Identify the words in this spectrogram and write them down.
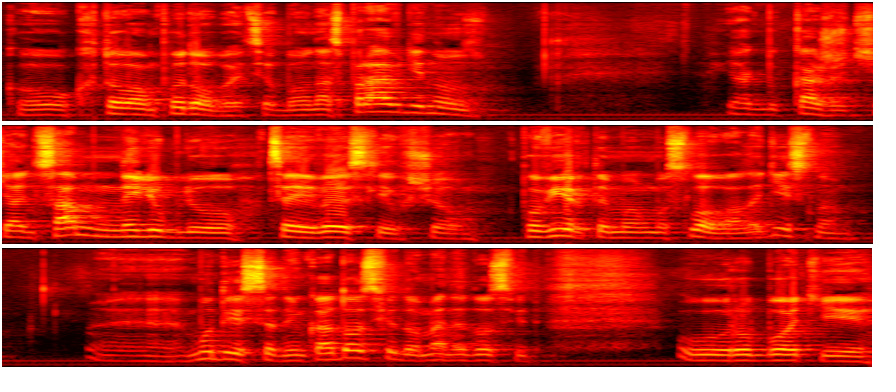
кого, хто вам подобається. Бо насправді, ну, як би кажуть, я сам не люблю цей вислів, що повірте моєму слову, але дійсно мудрість це донька досвіду. У мене досвід у роботі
